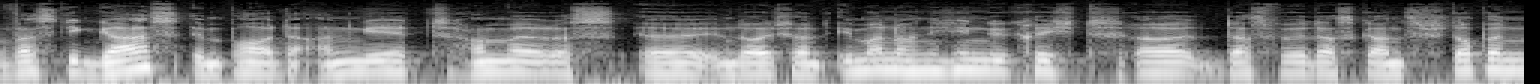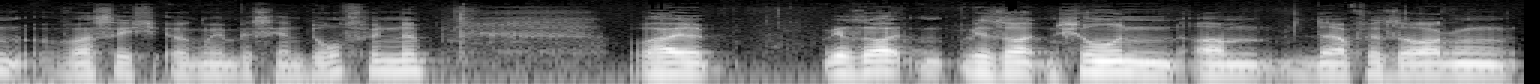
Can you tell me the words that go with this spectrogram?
was die Gasimporte angeht, haben wir das äh, in Deutschland immer noch nicht hingekriegt, äh, dass wir das ganz stoppen, was ich irgendwie ein bisschen doof finde, weil wir sollten, wir sollten schon ähm, dafür sorgen,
